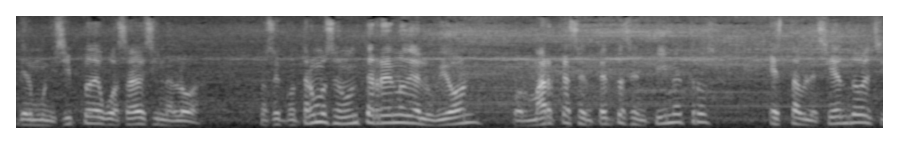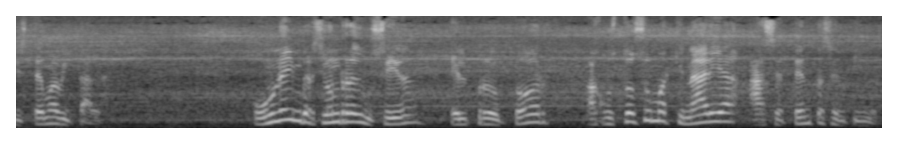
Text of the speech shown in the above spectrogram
del municipio de Guasave, Sinaloa. Nos encontramos en un terreno de aluvión con marca 70 centímetros, estableciendo el sistema Vitala. Con una inversión reducida, el productor ajustó su maquinaria a 70 centímetros.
